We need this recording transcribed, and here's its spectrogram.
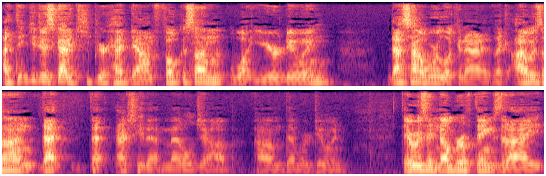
I think you just got to keep your head down, focus on what you're doing. That's how we're looking at it. Like I was on that that actually that metal job um, that we're doing there was a number of things that I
